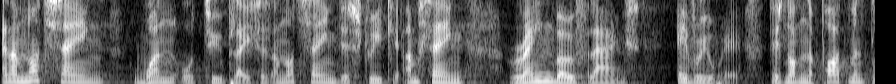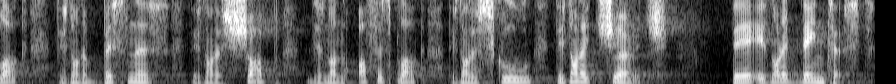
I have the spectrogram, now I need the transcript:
and I'm not saying one or two places, I'm not saying discreetly, I'm saying rainbow flags everywhere. There's not an apartment block, there's not a business, there's not a shop, there's not an office block, there's not a school, there's not a church, there is not a dentist.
